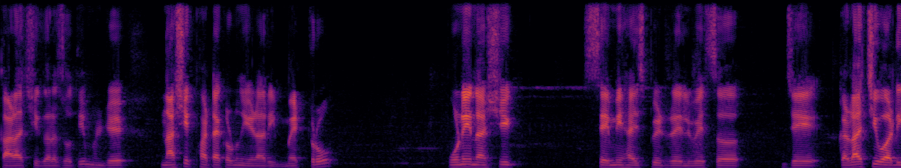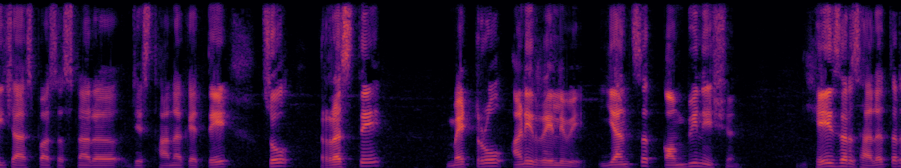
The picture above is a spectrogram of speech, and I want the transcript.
काळाची गरज होती म्हणजे नाशिक फाट्याकडून येणारी metro Pune Nashik semi high speed रेल्वेचं जे कडाचीवाडीच्या आसपास असणारं जे स्थानक आहे ते. सो रस्ते मेट्रो आणि रेल्वे यांचं कॉम्बिनेशन हे जर झालं तर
